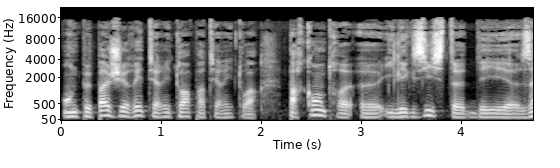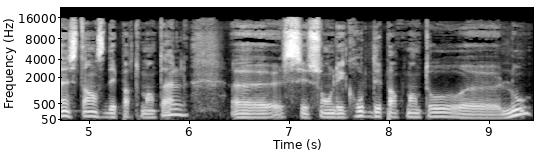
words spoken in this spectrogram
On ne peut pas gérer territoire par territoire. Par contre, euh, il existe des instances départementales. Euh, ce sont les groupes départementaux euh, loups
